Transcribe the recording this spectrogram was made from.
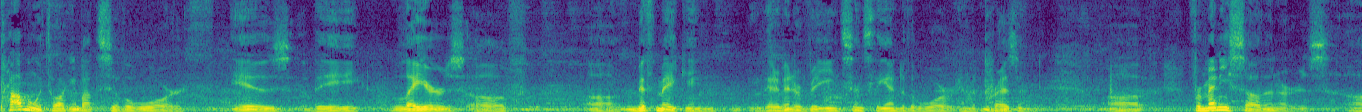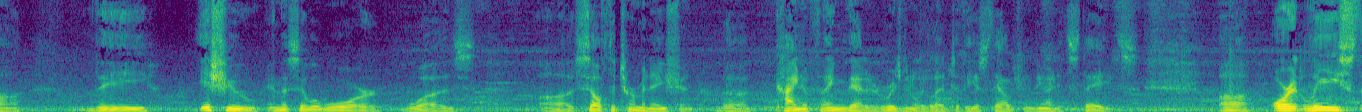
problem with talking about the Civil War is the layers uh, myth making that have intervened since the end of the war in the hmm. present. Uh, for many Southerners, uh, the issue in the Civil War was uh, self determination, the kind of thing that had originally led to the establishment of the United States. Uh, or at least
